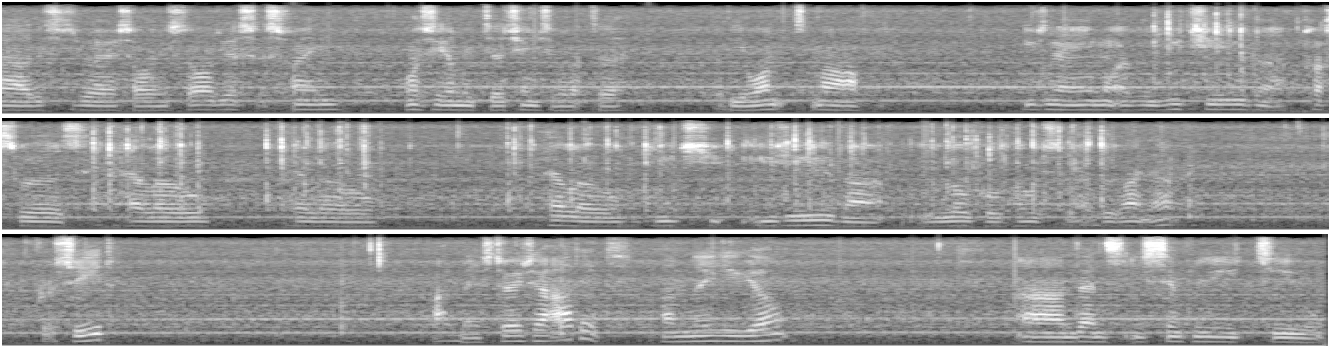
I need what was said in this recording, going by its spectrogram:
Uh, this is where it's all installed. Yes, it's fine. Obviously, you'll need to change some of that you want. My username, whatever, YouTube, uh, passwords, hello hello, hello, YouTube, local host, yeah, do like that. Proceed. Administrator added, and there you go. And then you simply need to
